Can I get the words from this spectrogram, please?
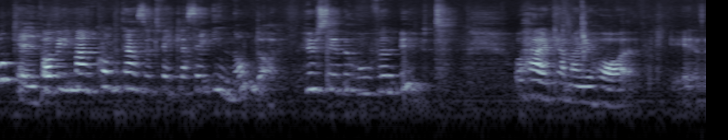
Okej, vad vill man kompetensutveckla sig inom då? Hur ser behoven ut? Och här kan man ju ha eh,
